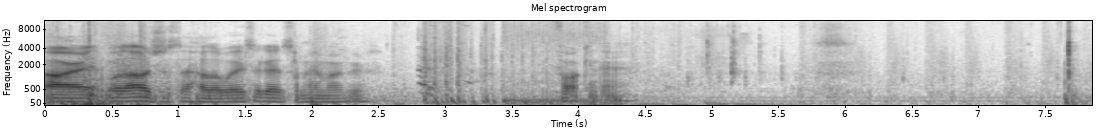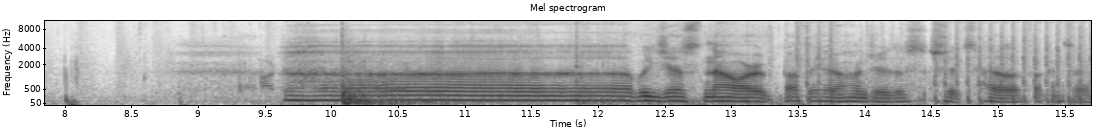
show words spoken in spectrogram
Alright, well that was just a hella waste. I got some hit markers. Fucking A. Uh, we just now are about to hit 100. This shit's hella fucking sad.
